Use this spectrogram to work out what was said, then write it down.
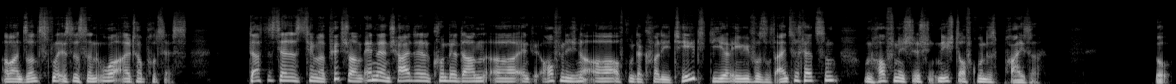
Aber ansonsten ist es ein uralter Prozess. Das ist ja das Thema Pitch. Am Ende entscheidet der Kunde dann äh, hoffentlich äh, aufgrund der Qualität, die er irgendwie versucht einzuschätzen und hoffentlich nicht aufgrund des Preises. So.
